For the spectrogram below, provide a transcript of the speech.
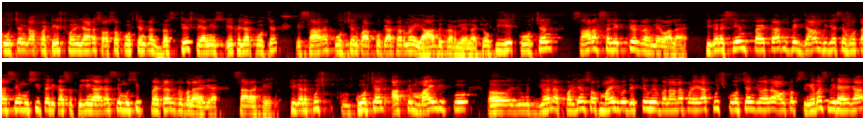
क्वेश्चन का आपका टेस्ट होने जा रहा है सौ सौ क्वेश्चन का दस टेस्ट, यानी एक हज़ार क्वेश्चन, ये सारा क्वेश्चन को आपको क्या करना है, याद कर लेना, क्योंकि ये क्वेश्चन सारा सेलेक्टेड रहने वाला है। ठीक है ना सेम पैटर्न पे एग्ज़ाम भी जैसे होता है सेम उसी तरीका से फीलिंग आएगा सेम उसी पैटर्न पे बनाया गया है सारा टेस्ट ठीक है ना कुछ क्वेश्चन आपके माइंड को जो है ना प्रेजेंस ऑफ़ माइंड को देखते हुए बनाना पड़ेगा। कुछ क्वेश्चन जो है ना आउट ऑफ़ सिलेबस भी रहेगा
